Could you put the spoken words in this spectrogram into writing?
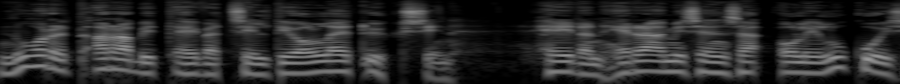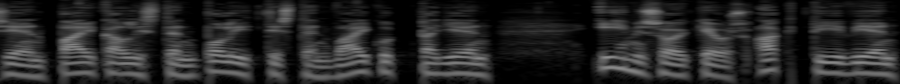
Nuoret arabit eivät silti olleet yksin. Heidän heräämisensä oli lukuisien paikallisten poliittisten vaikuttajien, ihmisoikeusaktiivien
